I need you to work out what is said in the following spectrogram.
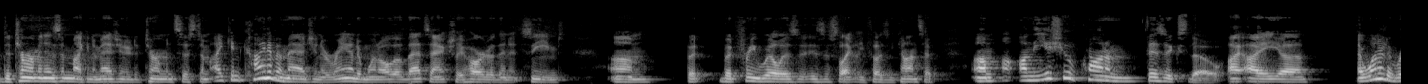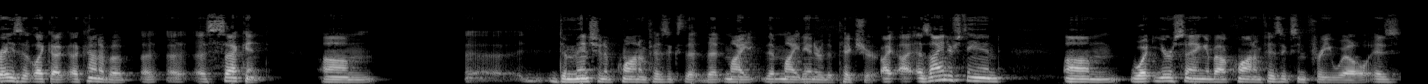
determinism. I can imagine a determined system. I can kind of imagine a random one, although that's actually harder than it seems. Um, but but free will is is a slightly fuzzy concept. Um, on the issue of quantum physics, though, I I, uh, I wanted to raise it like a, a kind of a a, a second um, uh, dimension of quantum physics that that might that might enter the picture. I, I, as I understand um, what you're saying about quantum physics and free will is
